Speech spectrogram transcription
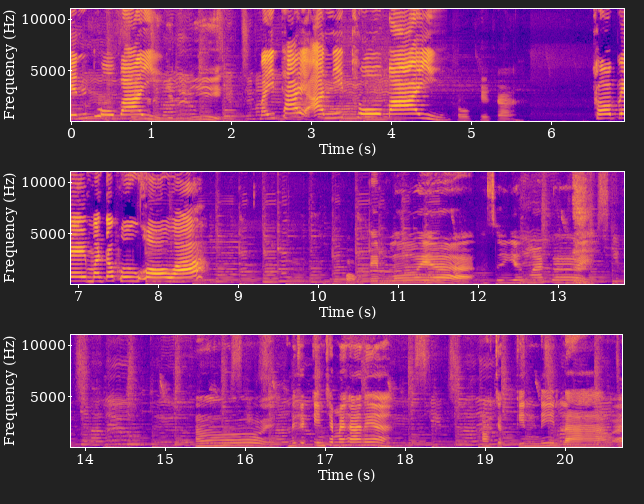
อันนี้โทรไปเยลลี่ไม่ใช่อันนี้โทรไปโอเคค่ะโทรไปมันจะพึงคอวะของเต็มเลยอะซื้อเยอะมากเลยเอ้ยนี่จะกินใช่ไหมคะเนี่ยเอาจะกินนี่แล้วอะ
